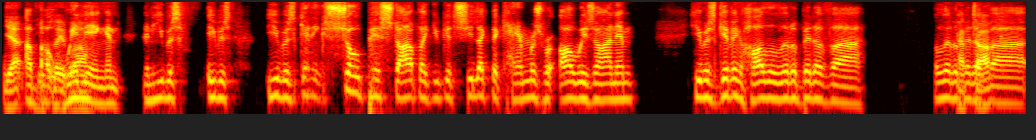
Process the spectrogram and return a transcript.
Yeah. about played well. winning and and he was he was he was getting so pissed off like you could see like the cameras were always on him. he was giving Holl a little bit of uh, a little Pep bit talk? of uh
